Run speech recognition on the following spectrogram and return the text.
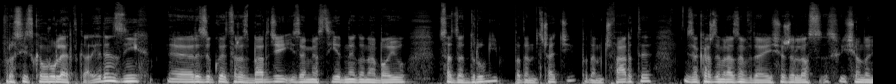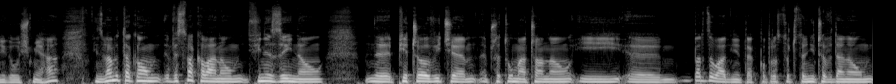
w rosyjską ruletkę. Jeden z nich ryzykuje coraz bardziej i zamiast jednego naboju wsadza drugi, potem trzeci, potem czwarty i za każdym razem wydaje się, że los się do niego uśmiecha. Więc mamy taką wysmakowaną, finezyjną, e, pieczołowicie przetłumaczoną i e, bardzo ładnie tak po prostu czytelniczo wydaną e,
